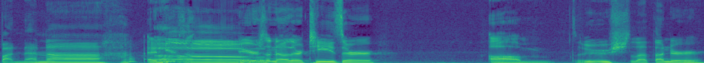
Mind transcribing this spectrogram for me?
Banana. And here's, Oh. here's another teaser. Um, oosh, La Thunder.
